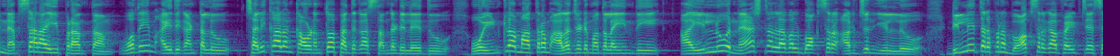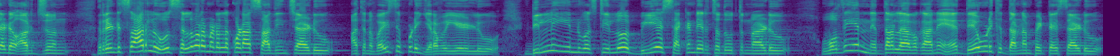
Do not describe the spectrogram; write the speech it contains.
నెప్సరాయి ప్రాంతం ఉదయం ఐదు గంటలు చలికాలం కావడంతో పెద్దగా సందడి లేదు. ఓ ఇంట్లో మాత్రం అలజడి మొదలైంది. ఆ ఇల్లు నేషనల్ లెవెల్ బాక్సర్ అర్జున్ ఇల్లు. ఢిల్లీ తరపున బాక్సర్గా ఫైట్ చేశాడు అర్జున్. రెండుసార్లు సిల్వర్ మెడల్ కూడా సాధించాడు. అతని వయసు ఇప్పుడు ఇరవై ఏళ్ళు. ఢిల్లీ యూనివర్సిటీలో బీఏ సెకండ్ ఇయర్ చదువుతున్నాడు. ఉదయం నిద్ర లేవగానే దేవుడికి దండం పెట్టేశాడు.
